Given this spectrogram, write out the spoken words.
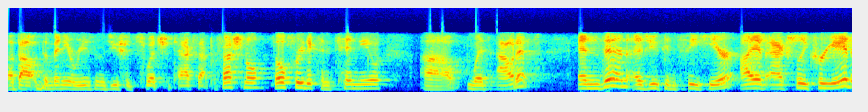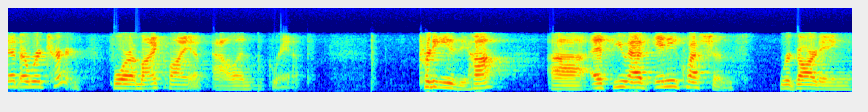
about the many reasons you should switch to TaxAct Professional. Feel free to continue uh, without it. And then, as you can see here, I have actually created a return for my client, Alan Grant. Pretty easy, huh? Uh, if you have any questions regarding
